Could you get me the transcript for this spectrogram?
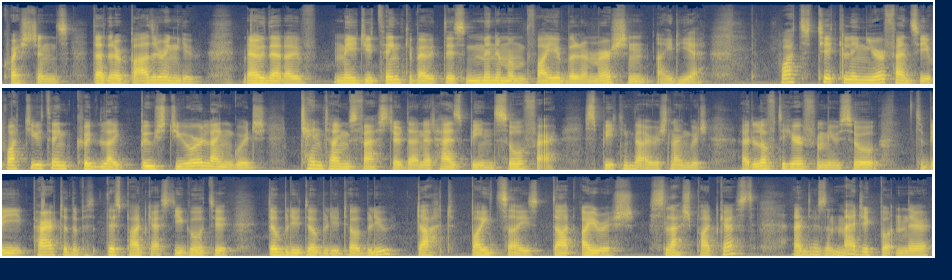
questions that are bothering you now that I've made you think about this minimum viable immersion idea. What's tickling your fancy? What do you think could like boost your language 10 times faster than it has been so far speaking the Irish language? I'd love to hear from you. So to be part of the, this podcast, you go to www.bitesize.irish slash podcast and there's a magic button there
